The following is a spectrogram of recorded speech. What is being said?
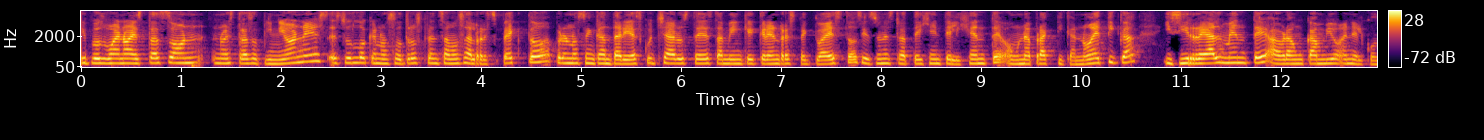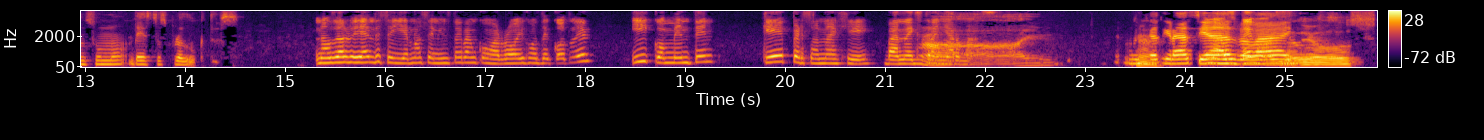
Y pues bueno, estas son nuestras opiniones, esto es lo que nosotros pensamos al respecto, pero nos encantaría escuchar ustedes también qué creen respecto a esto, si es una estrategia inteligente o una práctica no ética y si realmente habrá un cambio en el consumo de estos productos. No se olviden de seguirnos en Instagram como arroba hijos de Kotler y comenten qué personaje van a extrañar más. Ay. Muchas gracias, Nos bye vemos.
